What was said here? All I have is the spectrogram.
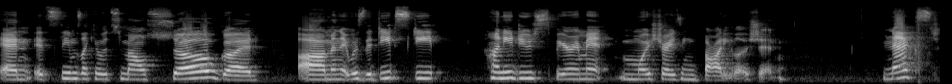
and it seems like it would smell so good. Um, and it was the Deep Steep Honeydew Spearmint Moisturizing Body Lotion. Next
